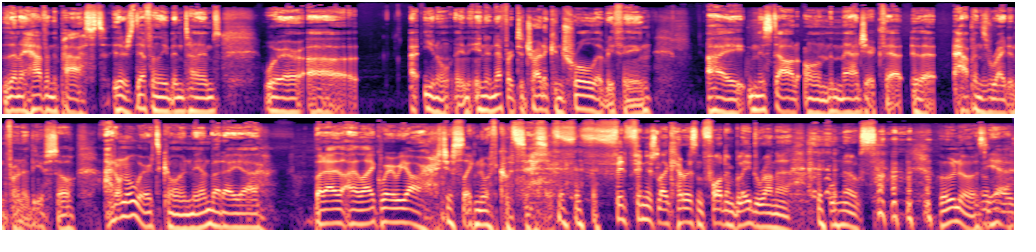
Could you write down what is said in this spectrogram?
than I have in the past. There's definitely been times where, uh, I, you know, in, in an effort to try to control everything, I missed out on the magic that that happens right in front of you. So I don't know where it's going, man, but I. Uh, but I, I, like where we are, just like Northcote says. Finish like Harrison Ford in Blade Runner. Who knows? Who knows? Yeah.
